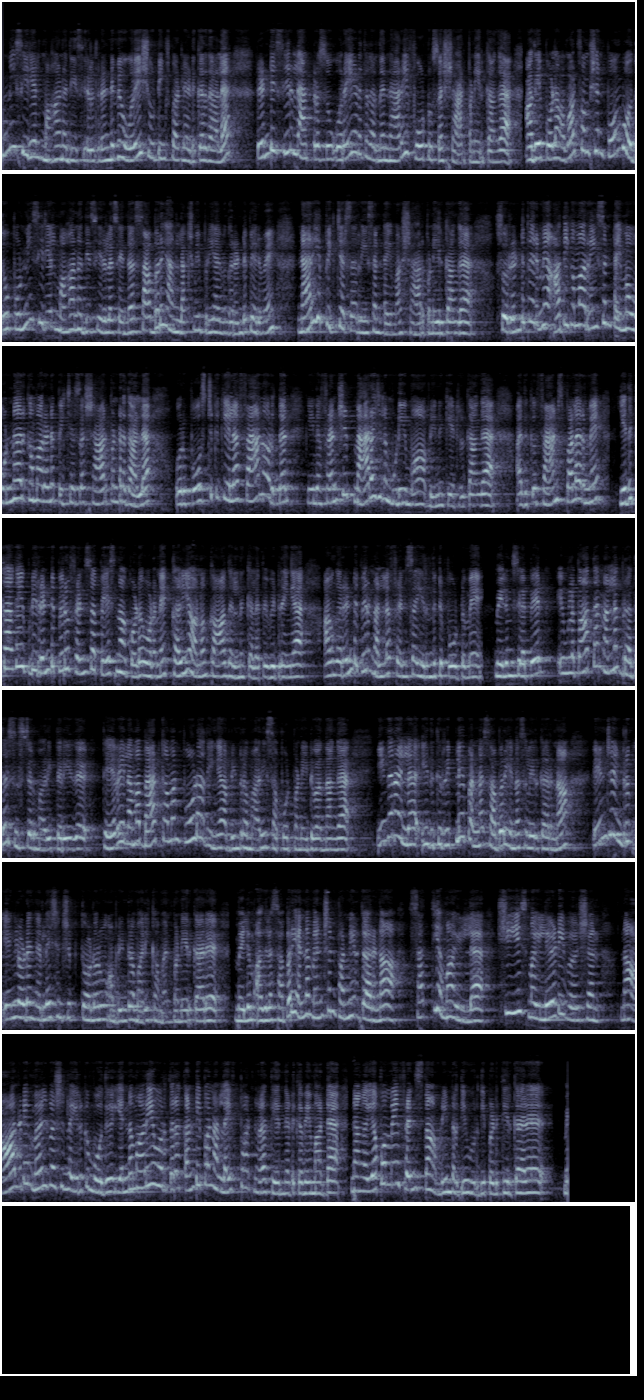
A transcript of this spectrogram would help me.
Ponni serial Mahanadi serial ரெண்டுமே ஒரே shooting ஸ்பாட்ல எடுக்கிறதால ரெண்டு சீரியல் ஆக்ட்ரஸும் ஒரே இடத்துல இருந்து நிறைய போட்டோஸை ஷேர் பண்ணியிருக்காங்க. அதே போல அவார்ட் ஃபங்க்ஷன் போகும்போது பொன்னி சீரியல் மகாநதி சீரியலை சேர்ந்த சபரி அண்ட் லக்ஷ்மி பிரியா இவங்க ரெண்டு பேருமே நிறைய பிக்சர்ஸை ரீசெண்ட் டைமாக ஷேர் பண்ணியிருக்காங்க. ஸோ ரெண்டு பேருமே அதிகமாக ரீசெண்ட் டைமாக ஒன்றா இருக்க மாதிரியான பிக்சர்ஸை ஷேர் பண்ணுறதால ஒரு போஸ்ட்டுக்கு கீழே ஃபேன் ஒருத்தர் இந்த ஃப்ரெண்ட்ஷிப் மேரேஜில் முடியுமா? அப்படின்னு கேட்டிருக்காங்க. அதுக்கு ஃபேன்ஸ் பலருமே எதுக்காக இப்படி ரெண்டு பேரும் ஃப்ரெண்ட்ஸாக பேசினா கூட உடனே கல்யாணம் காதல்னு கிளப்பி விடுறீங்க? அவங்க ரெண்டு பேரும் நல்ல ஃப்ரெண்ட்ஸா இருந்துட்டு போட்டுமே மேலும் சில பேர் இவங்கள பார்த்தா நல்ல பிரதர் சிஸ்டர் மாதிரி தெரியுது. தேவையில்லாம பேட் கமெண்ட் போடாதீங்க அப்படின்ற மாதிரி சப்போர்ட் பண்ணிட்டு வந்தாங்க. இந்த நாள்ல இதுக்கு ரிப்ளை பண்ண சபரி என்ன சொல்லியிருக்காருன்னா என்றென்றும் எங்களோட ரிலேஷன்ஷிப் தொடரும் அப்படின்ற மாதிரி கமெண்ட் பண்ணியிருக்காரு. மேலும் அதுல சபரி என்ன மென்ஷன் பண்ணியிருக்காருன்னா சத்தியமா இல்ல. She is my lady version நான் ஆல்ரெடி மேல் வெர்ஷன்ல இருக்கும்போது என்ன மாதிரியே ஒருத்தரை கண்டிப்பா நான் லைஃப் பார்ட்னரா தேர்ந்தெடுக்கவே மாட்டேன். நாங்க எப்பவுமே ஃப்ரெண்ட்ஸ் தான் அப்படின்றதையும் உறுதிப்படுத்தியிருக்காரு.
